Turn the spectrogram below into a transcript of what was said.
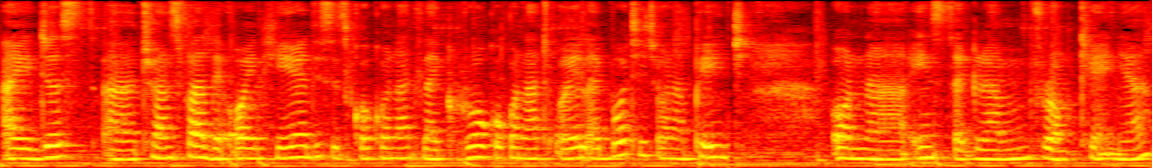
i just uh, transferred the oil here. This is coconut like raw coconut oil. I bought it on a page on uh, instagram from kenya.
